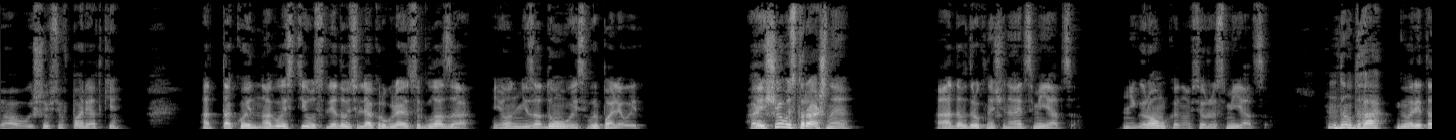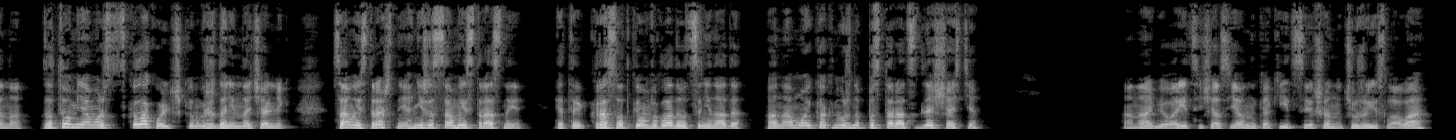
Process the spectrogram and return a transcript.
а выше все в порядке». От такой наглости у следователя округляются глаза, и он, не задумываясь, выпаливает. «А еще вы страшная!» Ада вдруг начинает смеяться. Негромко, но все же смеяться. «Ну да», — говорит она, — «зато у меня, может, с колокольчиком, гражданин начальник. Самые страшные, они же самые страстные. Это красоткам выкладываться не надо, а нам, ой, как нужно постараться для счастья». Она говорит сейчас явно какие-то совершенно чужие слова,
